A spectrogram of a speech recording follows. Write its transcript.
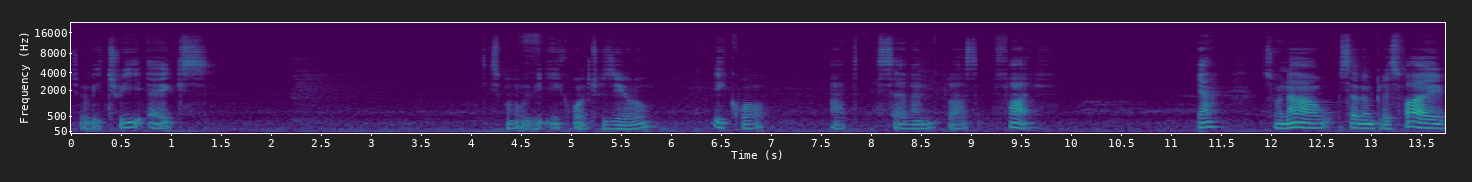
so it will be 3x this one will be equal to 0 equal at 7 plus 5 yeah? So now 7 plus 5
